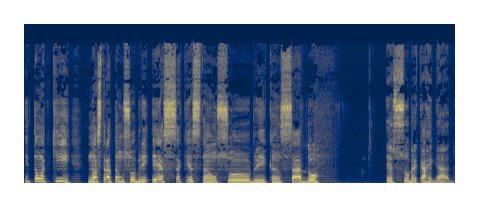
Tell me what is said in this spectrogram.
Então aqui nós tratamos sobre essa questão, sobre cansado e sobrecarregado.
